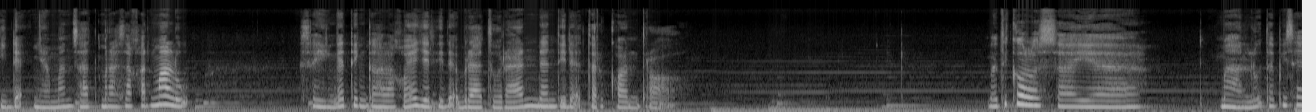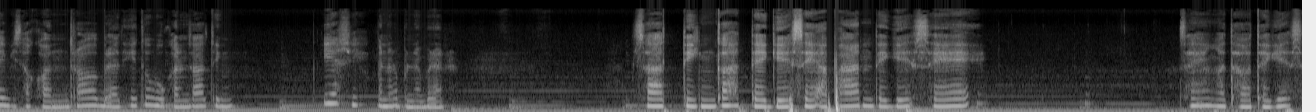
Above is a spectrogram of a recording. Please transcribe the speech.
tidak nyaman saat merasakan malu sehingga tingkah lakunya jadi tidak beraturan dan tidak terkontrol. Berarti kalau saya malu tapi saya bisa kontrol berarti itu bukan salting. Iya sih, benar-benar benar. Saat tingkah TGC apaan TGC? Saya nggak tahu TGC.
